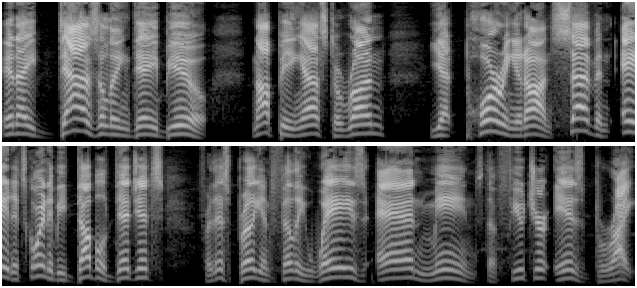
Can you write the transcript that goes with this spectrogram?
in a dazzling debut, not being asked to run, yet pouring it on. Seven, eight, it's going to be double digits for this brilliant filly, Ways and Means. The future is bright.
